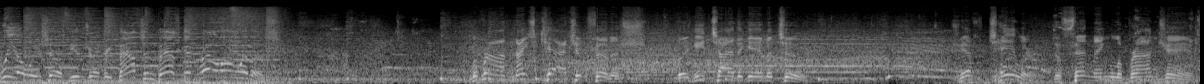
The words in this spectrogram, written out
We always hope you enjoy every bounce and basket right along with us. LeBron, nice catch and finish. The Heat tie the game at two. Jeff Taylor defending LeBron James.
